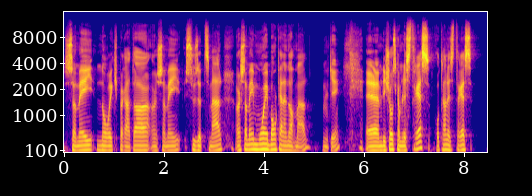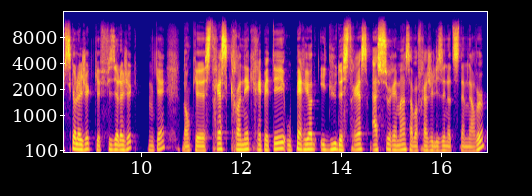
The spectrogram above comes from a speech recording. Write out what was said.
sommeil non récupérateur, un sommeil sous-optimal, un sommeil moins bon qu'à la normale, OK? Euh, des choses comme le stress, autant le stress psychologique que physiologique. Donc, euh, stress chronique répété ou période aiguë de stress, assurément, ça va fragiliser notre système nerveux.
